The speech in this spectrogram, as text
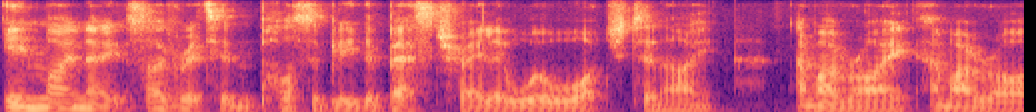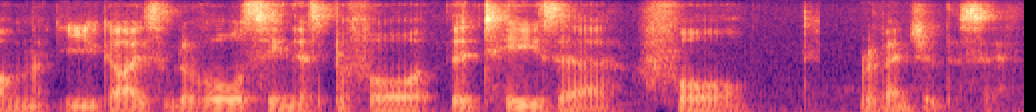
In my notes, I've written possibly the best trailer we'll watch tonight. Am I right? Am I wrong? You guys would have all seen this before. The teaser for Revenge of the Sith.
